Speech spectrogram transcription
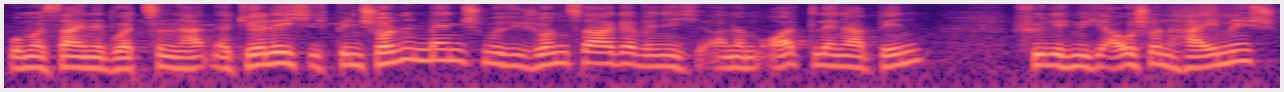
wo man seine Wurzeln hat. Natürlich, ich bin schon ein Mensch, muss ich schon sagen, wenn ich an einem Ort länger bin, fühle ich mich auch schon heimisch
